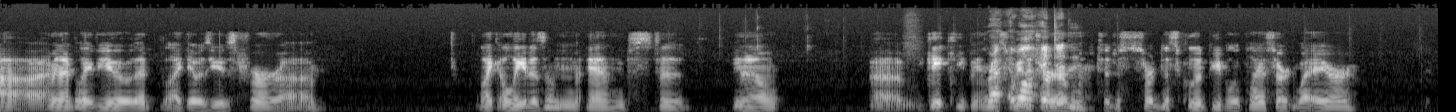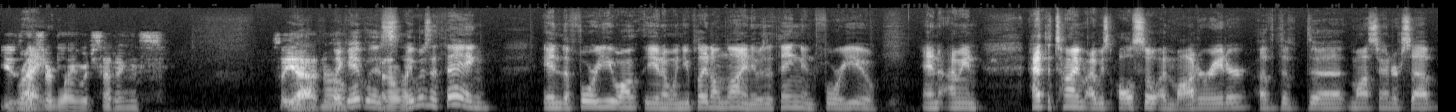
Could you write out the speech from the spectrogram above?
Uh, I mean, I believe you that like it was used for uh, like elitism and to, you know, uh, gatekeeping. I Right, be well, the term to just sort of disclude people who play a certain way or use Right. have certain language settings. So yeah, no, like it was like it was a thing in the 4U on you know when you played online it was a thing in 4U and I mean at the time I was also a moderator of the the Monster Hunter sub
